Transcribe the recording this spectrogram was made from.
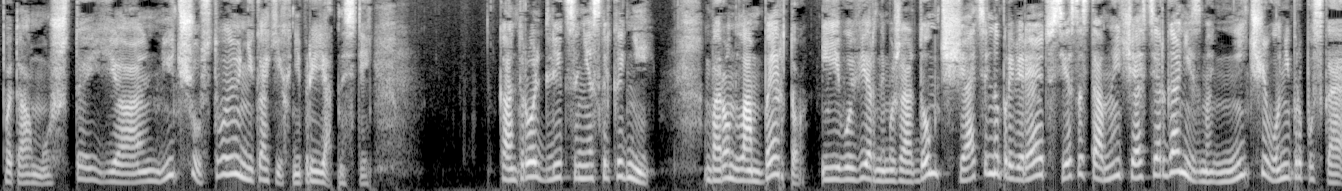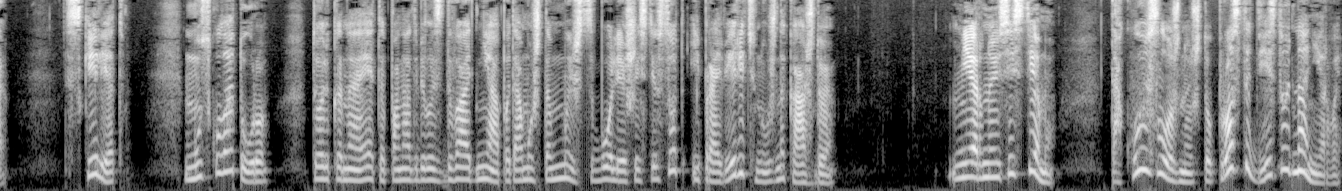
потому что я не чувствую никаких неприятностей. Контроль длится несколько дней. Барон Ламберто и его верный мажордом тщательно проверяют все составные части организма, ничего не пропуская. Скелет, мускулатуру. Только на это понадобилось два дня, потому что мышц более 600, и проверить нужно каждую. Нервную систему. Такую сложную, что просто действует на нервы.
